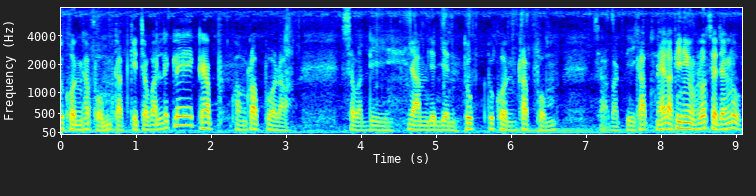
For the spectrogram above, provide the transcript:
ทุกๆคนครับผมกับกิจวัตรเล็กๆนะครับของครอบครัวเรา สวัสดียามเย็นๆทุกทุกคนครับผม สวัสดีครับ ไหนล่ะพี่นิวรถเสร็จยังลูก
